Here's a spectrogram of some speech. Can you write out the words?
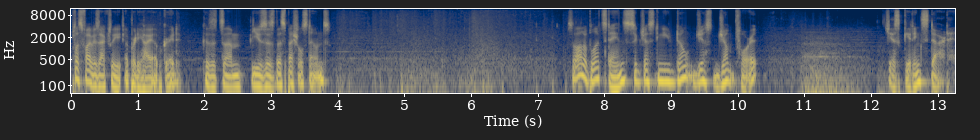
Plus 5 is actually a pretty high upgrade, because it um, uses the special stones. There's a lot of bloodstains, suggesting you don't just jump for it. Just getting started.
